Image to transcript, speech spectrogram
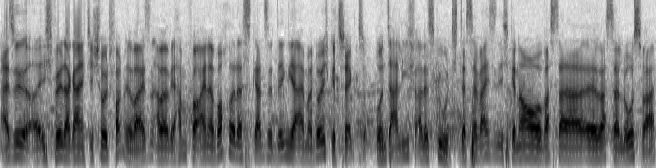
Also äh, ich will da gar nicht die Schuld von mir weisen, aber wir haben vor einer Woche das ganze Ding hier einmal durchgecheckt und da lief alles gut. Deshalb weiß ich nicht genau, was da, äh, was da los war.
